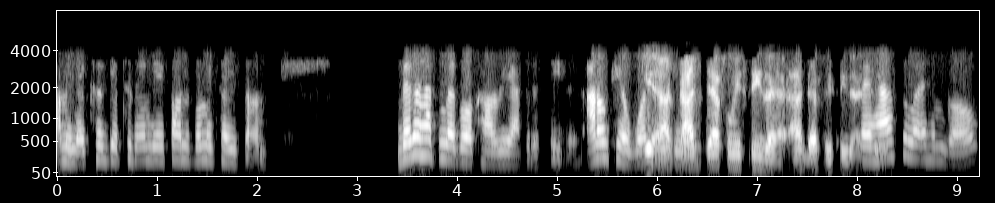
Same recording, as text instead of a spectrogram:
I mean, they could get to the NBA Finals. Let me tell you something. They're gonna have to let go of Kyrie after the season. I don't care what yeah, they do. I, I definitely see that. I definitely see that. they too. have to let him go.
